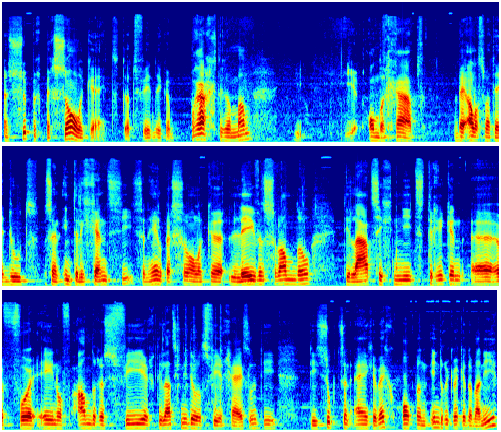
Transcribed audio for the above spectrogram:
een super persoonlijkheid. Dat vind ik een prachtige man. Je ondergaat bij alles wat hij doet zijn intelligentie, zijn heel persoonlijke levenswandel. Die laat zich niet strikken uh, voor een of andere sfeer. Die laat zich niet door de sfeer gijzelen. Die, die zoekt zijn eigen weg op een indrukwekkende manier.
